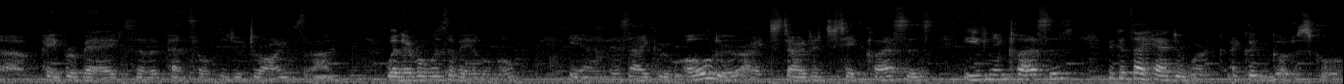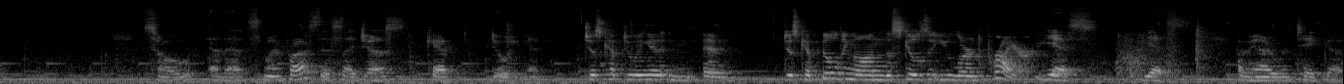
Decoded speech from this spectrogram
uh, paper bags and a pencil to do drawings on, whatever was available. And as I grew older, I started to take classes, evening classes, because I had to work. I couldn't go to school. So and that's my process. I just kept doing it. Just kept doing it and, and just kept building on the skills that you learned prior. Yes, yes. I mean, I would take a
